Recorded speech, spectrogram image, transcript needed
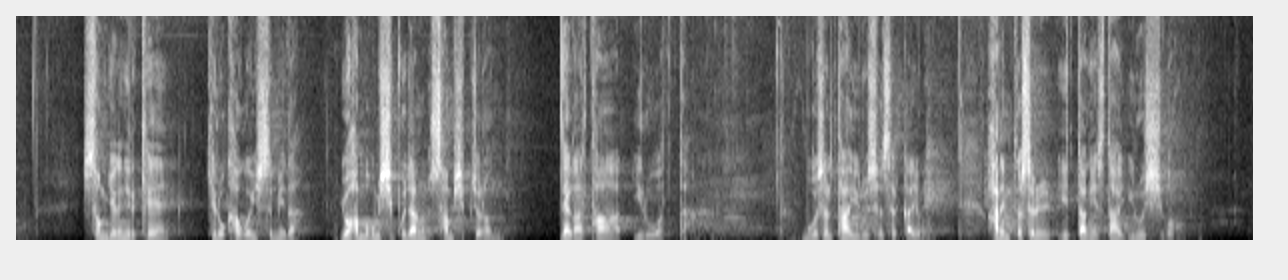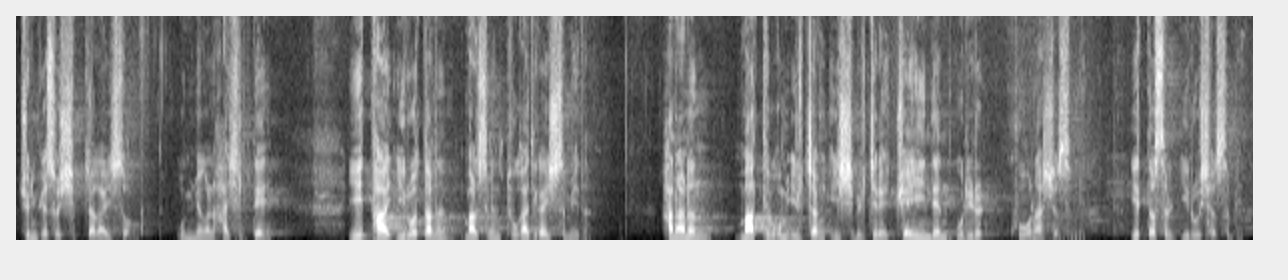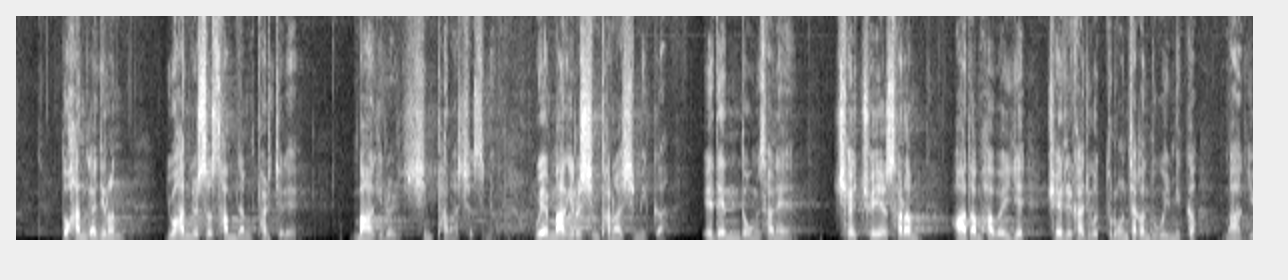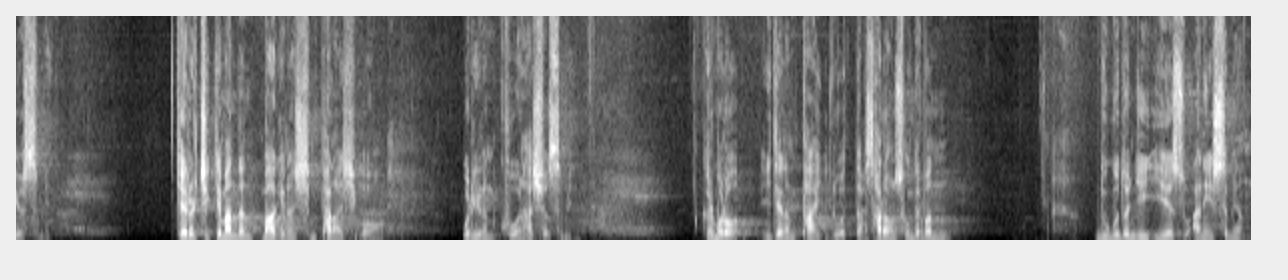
성경은 이렇게 기록하고 있습니다. 요한복음 19장 30절은 내가 다 이루었다. 무엇을 다 이루셨을까요? 하나님 뜻을 이 땅에서 다 이루시고 주님께서 십자가에서 운명을 하실 때 이 다 이루었다는 말씀은 두 가지가 있습니다. 하나는 마태복음 1장 21절에 죄인 된 우리를 구원하셨습니다. 이 뜻을 이루셨습니다. 또 한 가지는 요한일서 3장 8절에 마귀를 심판하셨습니다. 왜 마귀를 심판하십니까? 에덴 동산에 최초의 사람 아담 하와에게 죄를 가지고 들어온 자가 누구입니까? 마귀였습니다. 죄를 짓게 만든 마귀는 심판하시고 우리는 구원하셨습니다. 그러므로 이제는 다 이루었다. 사랑하는 성도 여러분, 누구든지 예수 안에 있으면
